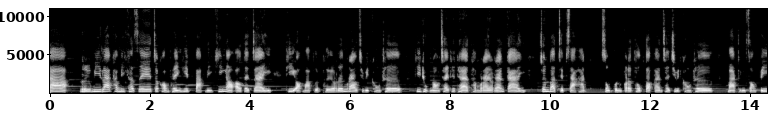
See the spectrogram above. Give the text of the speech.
ล่า หรือมีล่าคามิคาเซ่เจ้าของเพลงฮิตปากดีขี้เหงาเอาแต่ใจ ที่ออกมาเปิดเผยเรื่องราวชีวิตของเธอ ที่ถูกน้องชายแท้ๆทำร้ายร่างกาย จนบาดเจ็บสาหัสส่งผลกระทบต่อการใช้ชีวิตของเธอ มาถึง 2 ปี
